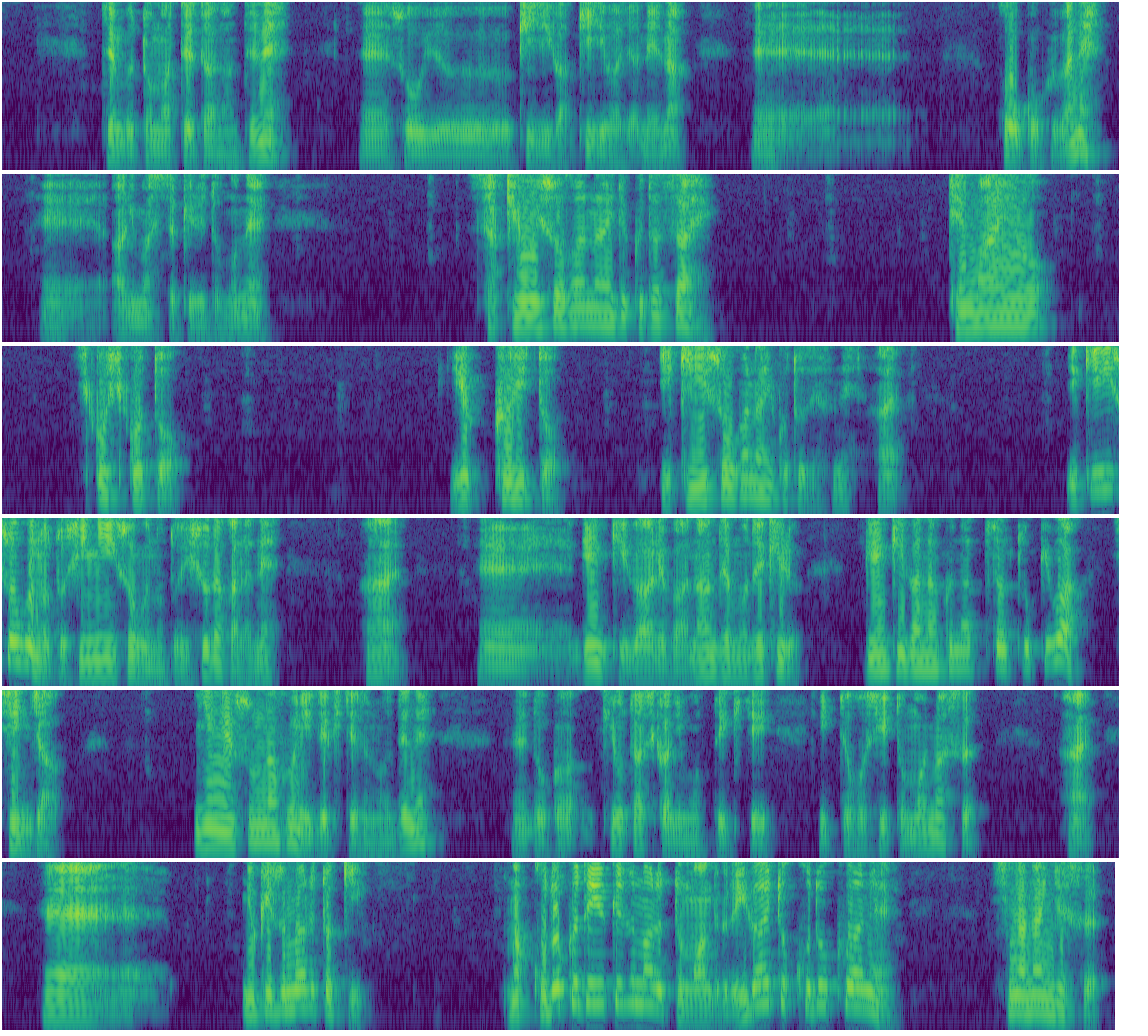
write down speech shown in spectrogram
全部止まってたなんてね、えー、そういう記事が、記事がじゃねえな、えー、報告がね、えー、ありましたけれどもね、先を急がないでください。手前を、しこしこと、ゆっくりと、生き急がないことですね。はい。生き急ぐのと死に急ぐのと一緒だからね。はい。えー、元気があれば何でもできる。元気がなくなった時は死んじゃう。人間そんな風にできてるのでね、えー、どうか気を確かに持って生きていってほしいと思います。はい。えー、行き詰まるとき、まあ、孤独で行き詰まるともあるんだけど、意外と孤独はね、死なないんです。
